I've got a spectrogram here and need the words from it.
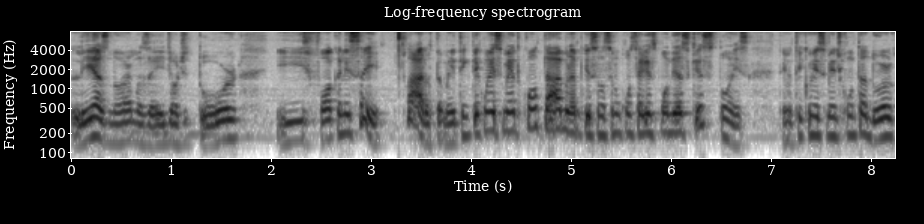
lê as normas aí de auditor e foca nisso aí. Claro, também tem que ter conhecimento contábil, né? Porque senão você não consegue responder as questões. Tem que ter conhecimento de contador,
